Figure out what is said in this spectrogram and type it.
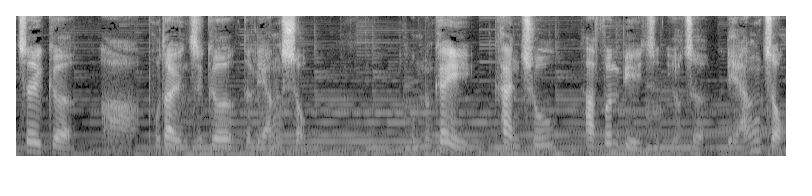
这个啊葡萄园之歌的两首，我们可以看出它分别有着两种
